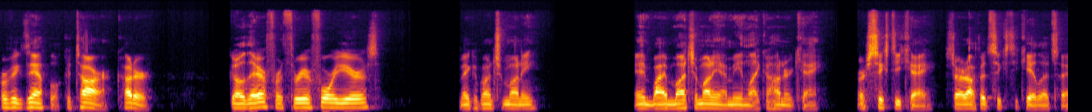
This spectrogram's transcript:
perfect example, Qatar, Qatar. Go there for three or four years, make a bunch of money. And by much of money, I mean like 100K or 60K. Start off at 60K, let's say.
